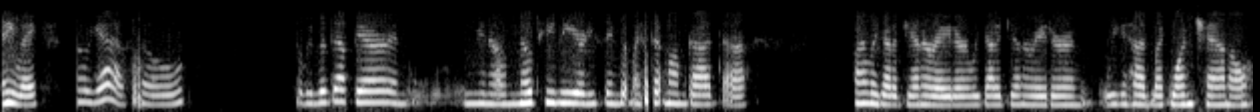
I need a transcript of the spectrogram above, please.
Anyway so yeah so so we lived out there and you know no tv or anything but my stepmom got uh finally got a generator. We got a generator and we had like one channel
